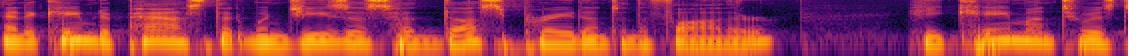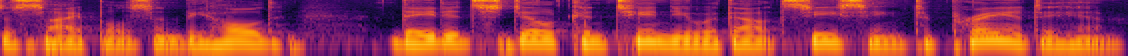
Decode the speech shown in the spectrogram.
And it came to pass that when Jesus had thus prayed unto the Father, he came unto his disciples, and behold, they did still continue without ceasing to pray unto him.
